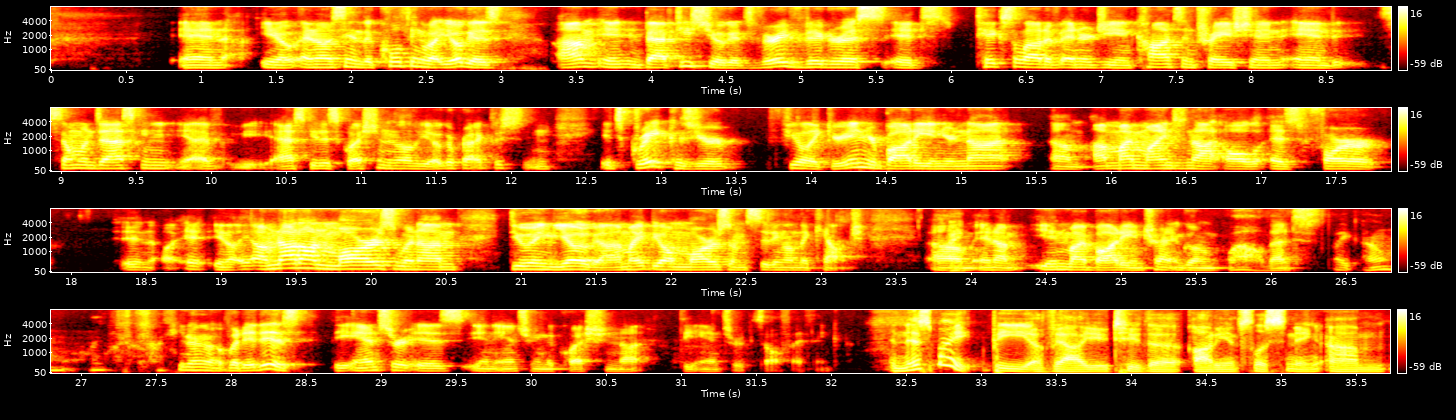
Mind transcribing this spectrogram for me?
And you know, and I was saying the cool thing about yoga is I'm in Baptiste yoga. It's very vigorous. It takes a lot of energy and concentration and someone's asking yeah, ask you this question in all the yoga practice and it's great because you're feel like you're in your body and you're not um, uh, my mind's not all as far in, you know i'm not on mars when i'm doing yoga i might be on mars when i'm sitting on the couch Um, right. And I'm in my body and trying to going, wow, that's like, i don't what the fuck, you know, but it is. The answer is in answering the question, not the answer itself, I think. And this might be of value to the audience listening. Um,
